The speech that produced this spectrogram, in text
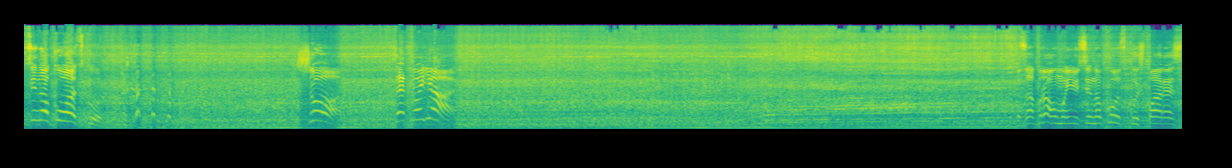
Сінокоску. Що? Це твоя? Забрав мою сінокоску, шпарест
